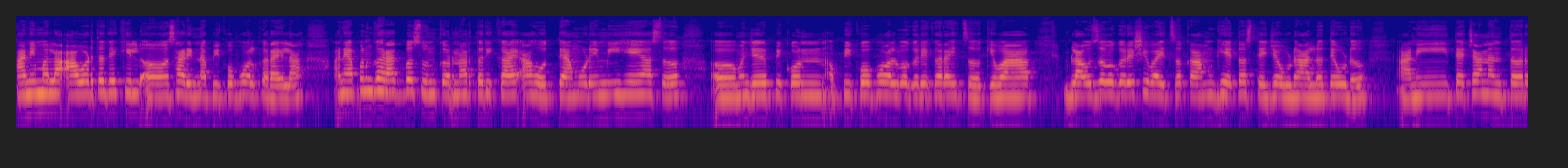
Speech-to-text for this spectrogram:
आणि मला आवडतं देखील साडींना पिको फॉल करायला. आणि आपण घरात बसून करणार तरी काय आहोत? त्यामुळे मी हे असं म्हणजे पिकोन पिको फॉल वगैरे करायचं किंवा ब्लाऊज वगैरे शिवायचं काम घेत असते जेवढं आलं तेवढं. आणि त्याच्यानंतर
